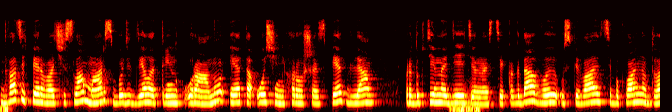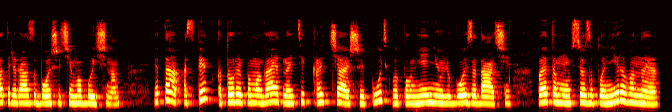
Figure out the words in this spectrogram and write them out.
21 числа Марс будет делать трин к Урану, и это очень хороший аспект для продуктивной деятельности, когда вы успеваете буквально в 2-3 раза больше, чем обычно. Это аспект, который помогает найти кратчайший путь к выполнению любой задачи. Поэтому все запланированное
